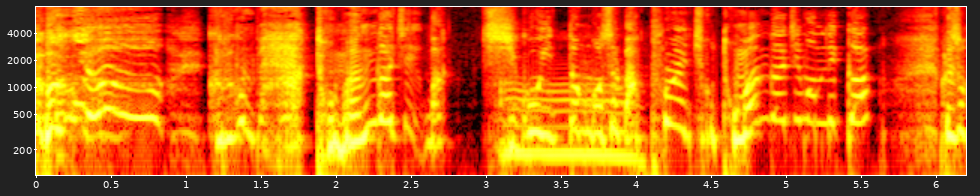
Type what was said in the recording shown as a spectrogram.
어구야 그리고 막 도망가지 막 지고 어. 있던 것을 막 풀어헤치고 도망가지 뭡니까? 그래서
